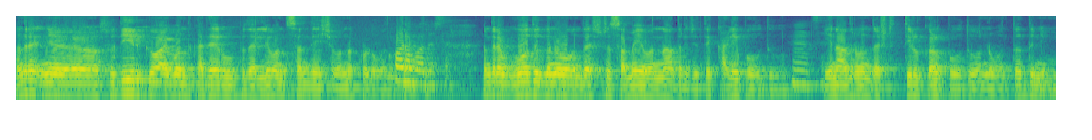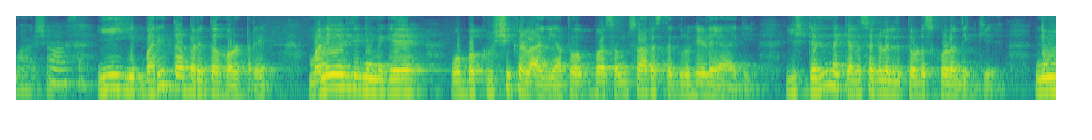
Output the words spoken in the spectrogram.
ಅಂದ್ರೆ ಸುದೀರ್ಘವಾಗಿ ಒಂದು ಕಥೆ ರೂಪದಲ್ಲಿ ಒಂದು ಸಂದೇಶವನ್ನು ಕೊಡುವಂತ ಕೊಡಬಹುದು ಸರ್. ಅಂದ್ರೆ ಓದುಗನು ಒಂದಷ್ಟು ಸಮಯವನ್ನ ಅದ್ರ ಜೊತೆ ಕಳಿಬಹುದು ಏನಾದರೂ ಒಂದಷ್ಟು ತಿಳ್ಕೊಳ್ಬಹುದು ಅನ್ನುವಂಥದ್ದು ನಿಮ್ಮ ಆಶೆ. ಈ ಬರಿತಾ ಬರಿತಾ ಹೊರಟ್ರೆ ಮನೆಯಲ್ಲಿ ನಿಮಗೆ ಒಬ್ಬ ಕೃಷಿಕಳಾಗಿ ಅಥವಾ ಒಬ್ಬ ಸಂಸಾರಸ್ಥ ಗೃಹಿಣಿಯಾಗಿ ಇಷ್ಟೆಲ್ಲ ಕೆಲಸಗಳಲ್ಲಿ ತೊಡಸ್ಕೊಳ್ಳೋದಿಕ್ಕೆ ನಿಮ್ಮ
